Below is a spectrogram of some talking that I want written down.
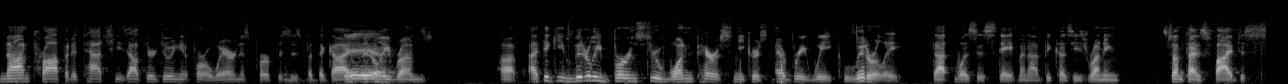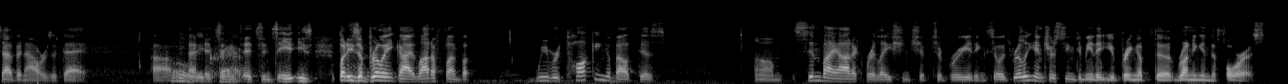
nonprofit attached. He's out there doing it for awareness purposes, but the guy Yeah, literally yeah. runs. Uh, I think he literally burns through one pair of sneakers every week. Literally, that was his statement on because he's running sometimes five to seven hours a day. Um, Holy it's, crap. it's, it's, he's, but he's a brilliant guy, a lot of fun. But we were talking about this um, symbiotic relationship to breathing. So it's really interesting to me that you bring up the running in the forest,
